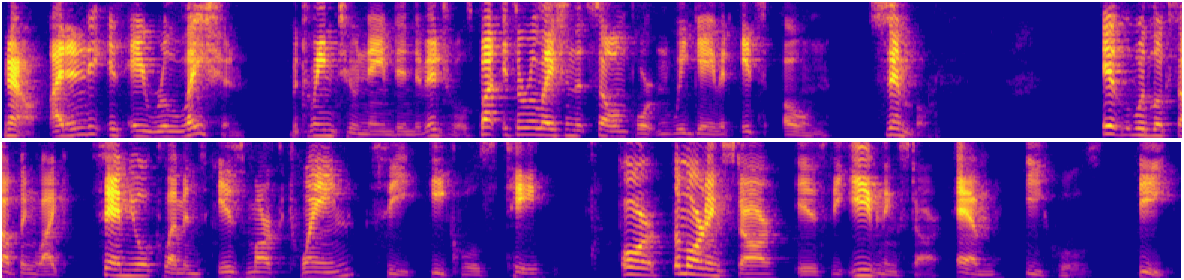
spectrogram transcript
Now, identity is a relation between two named individuals, but it's a relation that's so important we gave it its own symbol. It would look something like Samuel Clemens is Mark Twain, C equals T, or the morning star is the evening star, M equals E.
